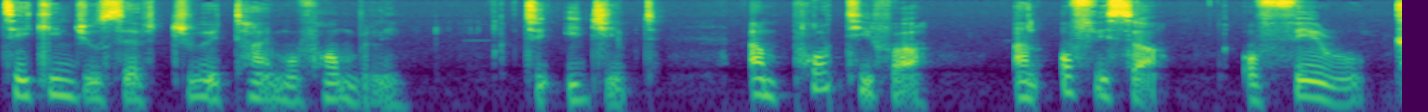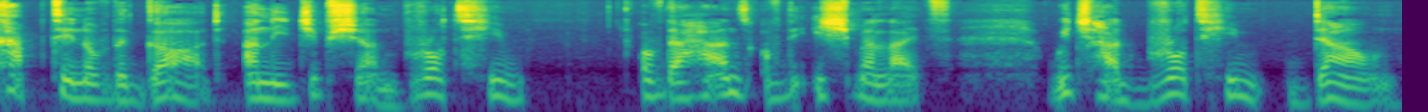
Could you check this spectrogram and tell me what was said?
taking Joseph through a time of humbling to Egypt. And Potiphar, an officer of Pharaoh, captain of the guard, an Egyptian, brought him of the hands of the Ishmaelites, which had brought him down.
